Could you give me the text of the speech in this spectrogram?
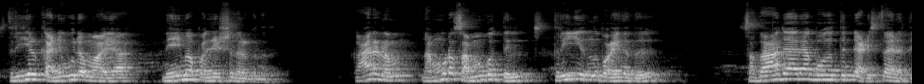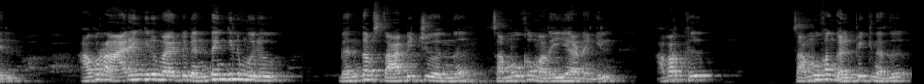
സ്ത്രീകൾക്ക് അനുകൂലമായ നിയമ പരിരക്ഷ നൽകുന്നത്. കാരണം നമ്മുടെ സമൂഹത്തിൽ സ്ത്രീ എന്ന് പറയുന്നത് സദാചാരബോധത്തിന്റെ അടിസ്ഥാനത്തിൽ അവർ ആരെങ്കിലുമായിട്ടും എന്തെങ്കിലും ഒരു ബന്ധം സ്ഥാപിച്ചു എന്ന് സമൂഹം അറിയുകയാണെങ്കിൽ അവർക്ക് സമൂഹം കൽപ്പിക്കുന്നത്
